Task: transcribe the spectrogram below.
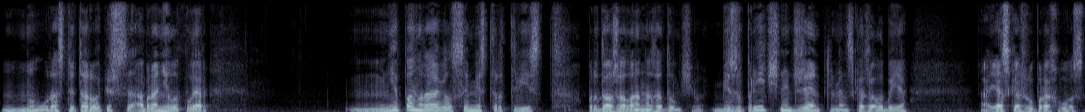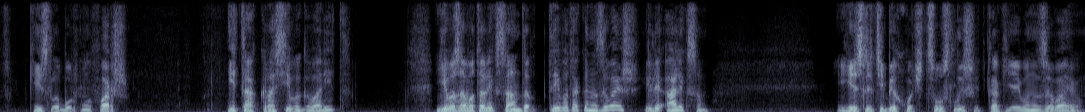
«Ну, раз ты торопишься», — обронила Клэр. «Мне понравился мистер Твист», — продолжала она задумчиво. «Безупречный джентльмен», — сказала бы я. «А я скажу про хвост», — кисло буркнул фарш и так красиво говорит. Его зовут Александр. Ты его так и называешь? Или Алексом? Если тебе хочется услышать, как я его называю,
